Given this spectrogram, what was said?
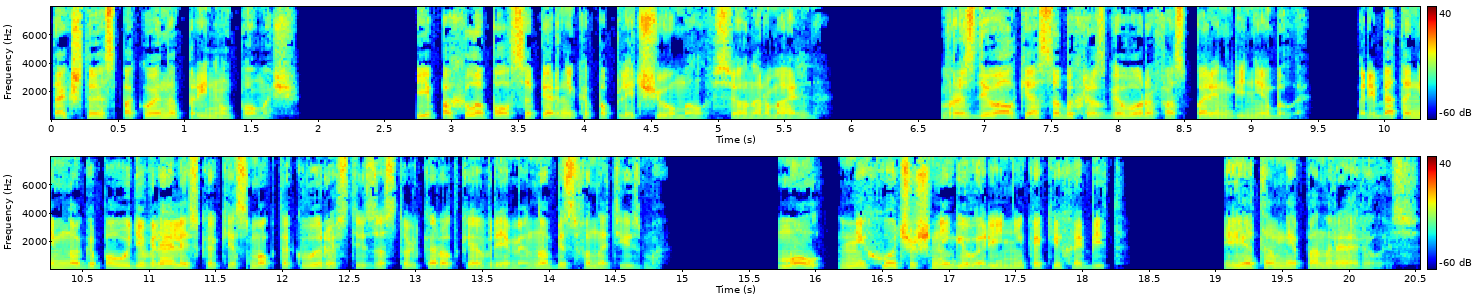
так что я спокойно принял помощь. И похлопал соперника по плечу, мол, все нормально. В раздевалке особых разговоров о спарринге не было. Ребята немного поудивлялись, как я смог так вырасти за столь короткое время, но без фанатизма. Мол, не хочешь, не говори, никаких обид. И это мне понравилось.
